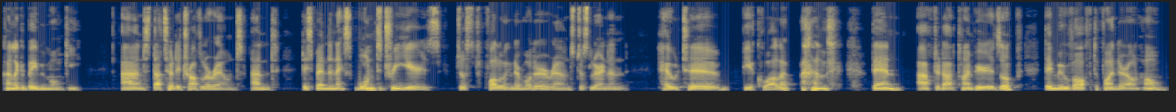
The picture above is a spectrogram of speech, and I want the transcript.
kind of like a baby monkey. And that's how they travel around. And they spend the next one to three years just following their mother around, just learning how to be a koala. And then after that time period's up, they move off to find their own home.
